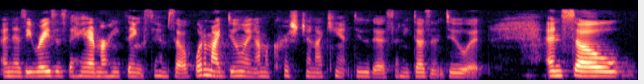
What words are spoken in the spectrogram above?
And as he raises the hammer, he thinks to himself, "What am I doing? I'm a Christian. I can't do this." And he doesn't do it. And so,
